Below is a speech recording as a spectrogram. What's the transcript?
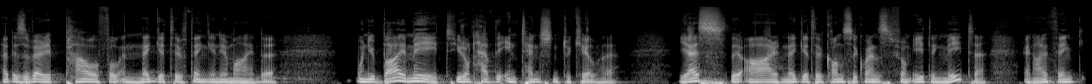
that is a very powerful and negative thing in your mind. Uh, when you buy meat, you don't have the intention to kill her. Yes, there are negative consequences from eating meat, uh, and I think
